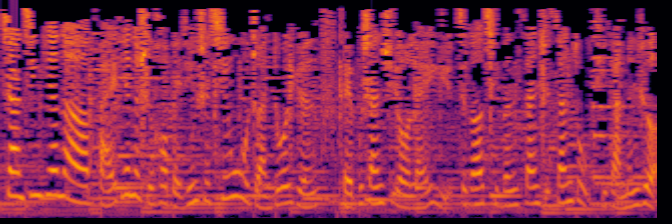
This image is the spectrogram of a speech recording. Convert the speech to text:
像今天呢，白天的时候，北京市轻雾转多云，北部山区有雷雨，最高气温三十三度，体感闷热。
